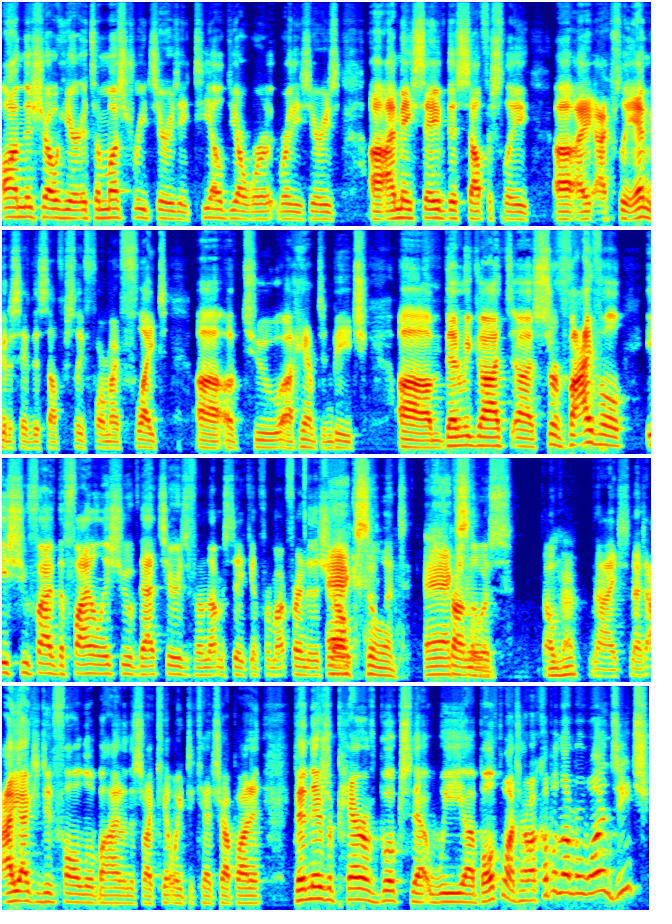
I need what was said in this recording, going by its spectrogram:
on the show here. It's a must-read series, a TLDR worthy series. Uh, I may save this selfishly. Uh, I actually am going to save this selfishly for my flight uh, of to uh, Hampton Beach. Um, then we got uh, Survival issue five, the final issue of that series, if I'm not mistaken, from my friend of the show. Excellent, John excellent. Lewis. Okay, Mhm. nice, nice. I actually did fall a little behind on this, so I can't wait to catch up on it. Then there's a pair of books that we uh, both want to talk about, a couple number ones each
